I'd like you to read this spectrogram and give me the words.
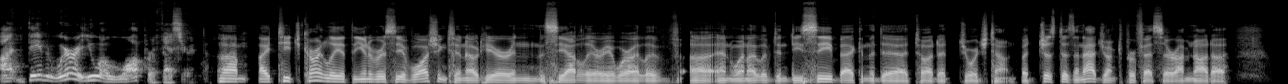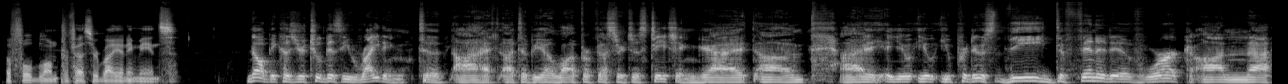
uh, David, where are you a law professor? Um, I teach currently at the University of Washington out here in the Seattle area where I live. Uh, and when I lived in D.C. back in the day, I taught at Georgetown. But just as an adjunct professor, I'm not a, a full blown professor by any means. No, because you're too busy writing to uh, uh, to be a law professor just teaching. Uh, um, you, you you produce the definitive work on uh,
